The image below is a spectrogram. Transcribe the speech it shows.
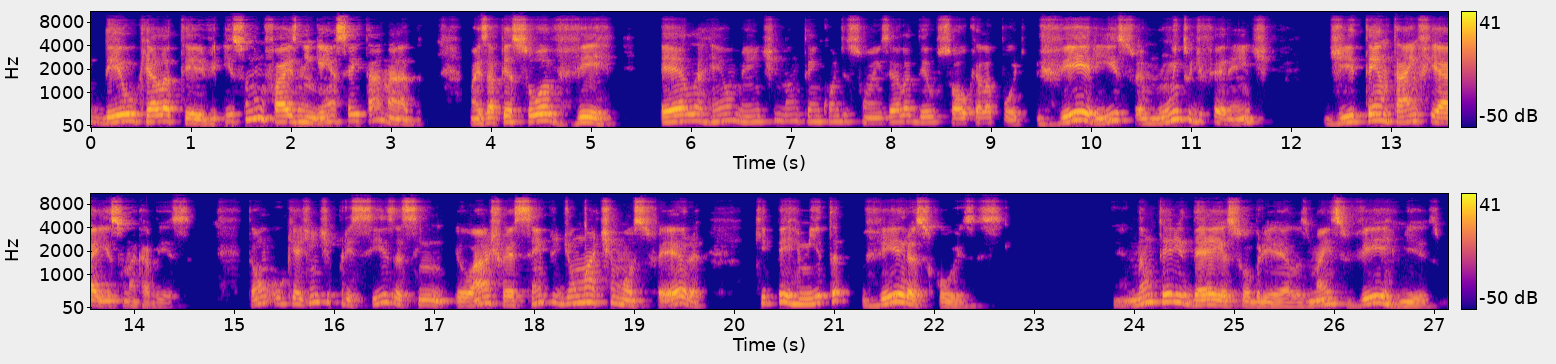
deu o que ela teve, isso não faz ninguém aceitar nada. Mas a pessoa vê ela realmente não tem condições, ela deu só o que ela pôde. Ver isso é muito diferente de tentar enfiar isso na cabeça. Então, o que a gente precisa, assim, eu acho, é sempre de uma atmosfera que permita ver as coisas. Não ter ideias sobre elas, mas ver mesmo.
